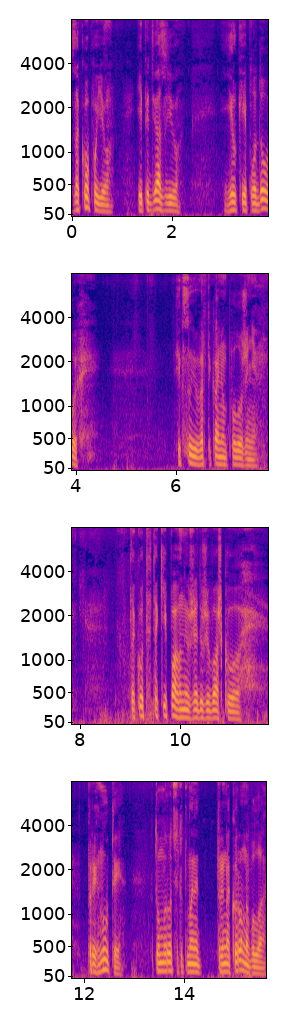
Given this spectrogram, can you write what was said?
закопую і підв'язую гілки плодових фіксую в вертикальному положенні. Так от такі пагони вже дуже важко пригнути. В тому році тут в мене трина корона була.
